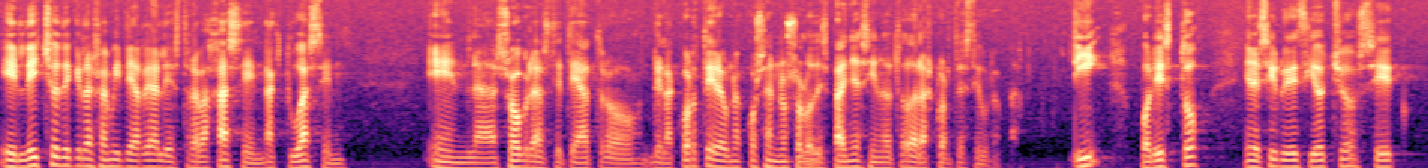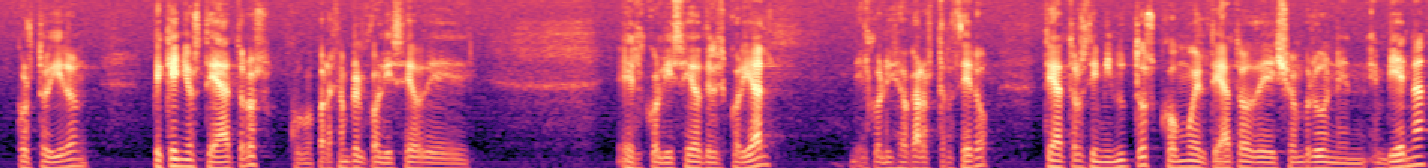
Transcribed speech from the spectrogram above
El hecho de que las familias reales trabajasen, actuasen en las obras de teatro de la corte era una cosa no solo de España, sino de todas las cortes de Europa. Y por esto, en el siglo XVIII se construyeron pequeños teatros, como por ejemplo el Coliseo, de, el Coliseo del Escorial, el Coliseo Carlos III, teatros diminutos como el Teatro de Schönbrunn en, en Viena,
